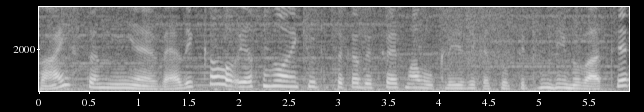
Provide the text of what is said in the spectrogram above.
zaista nije velikao. Ja sam imala neki utisak kada je svet malo u krizi kad se upitam inovacije.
